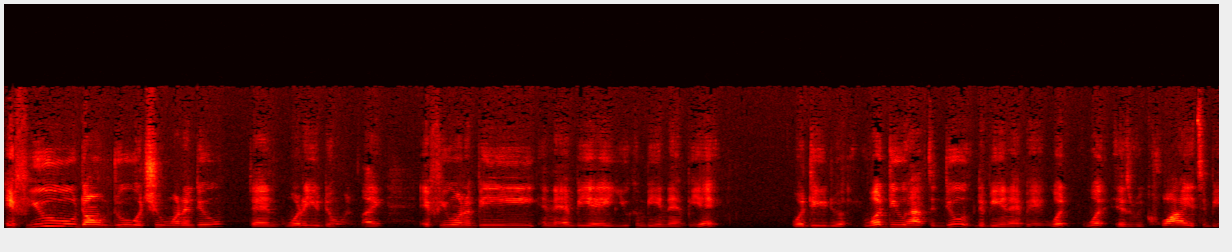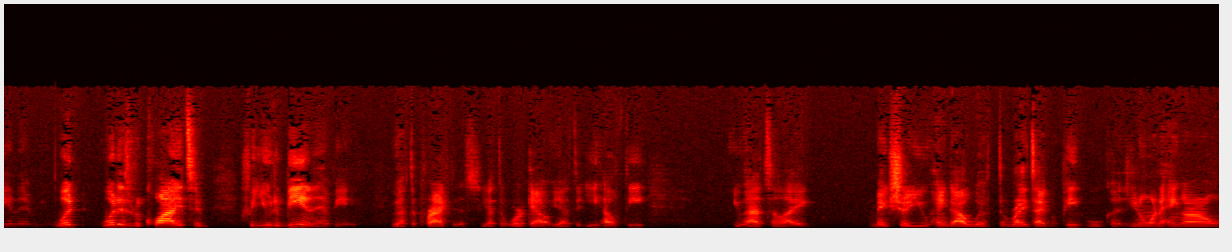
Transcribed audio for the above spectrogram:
if you don't do what you want to do, then what are you doing? Like if you want to be in the NBA, you can be in the NBA. What do you do? What do you have to do to be in the NBA? What what is required to be in the NBA? What what is required to for you to be in the NBA? You have to practice. You have to work out. You have to eat healthy. You have to like make sure you hang out with the right type of people because you don't want to hang around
